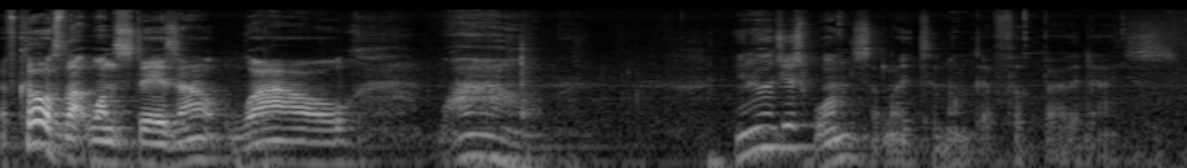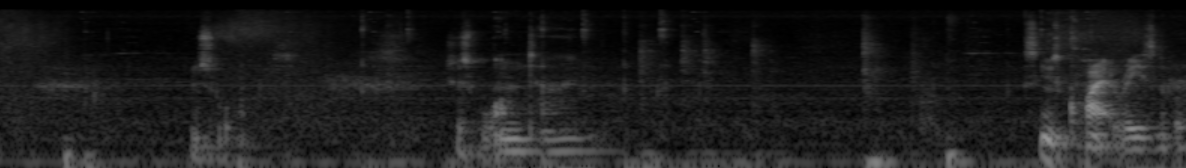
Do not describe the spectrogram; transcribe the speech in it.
Of course, that one stays out. Wow. Wow. You know, just once I'd like to not get fucked by the dice. Just once. Just one time. Seems quite reasonable.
